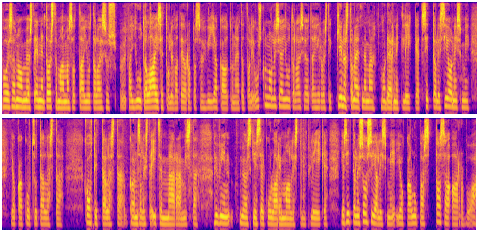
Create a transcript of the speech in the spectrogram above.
voi sanoa myös, että ennen toista maailmansotaa juutalaisuus, tai juutalaiset olivat Euroopassa hyvin jakautuneita. Että oli uskonnollisia juutalaisia, joita hirveästi kiinnostuneet nämä modernit liikkeet. Sitten oli sionismi, joka kutsui tällaista, kohti tällaista kansallista itsemääräämistä, hyvin myöskin sekulaarin liike. Ja sitten oli sosialismi, joka lupasi tasa-arvoa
